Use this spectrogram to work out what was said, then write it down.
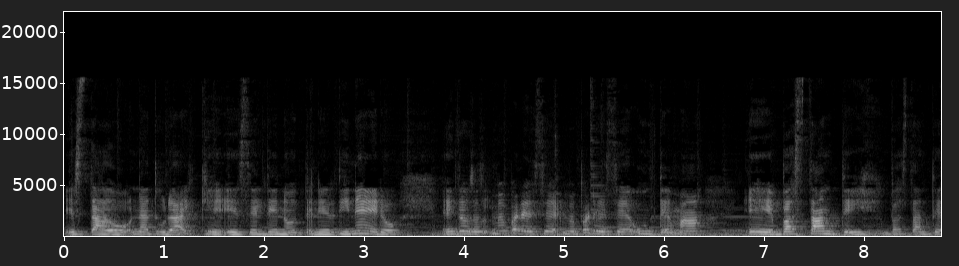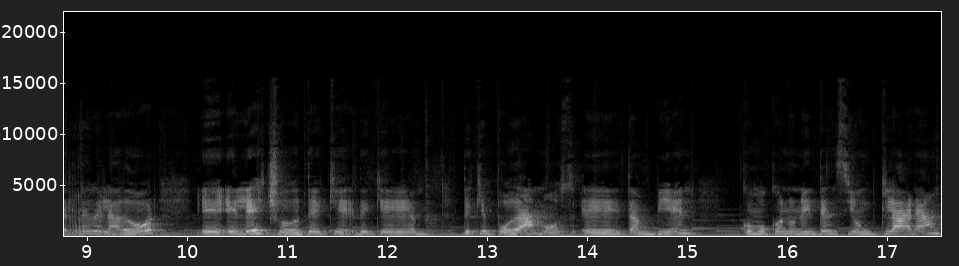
estado natural que es el de no tener dinero. Entonces me parece, me parece un tema eh, bastante, bastante revelador eh, el hecho de que, de que, de que podamos también como con una intención clara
